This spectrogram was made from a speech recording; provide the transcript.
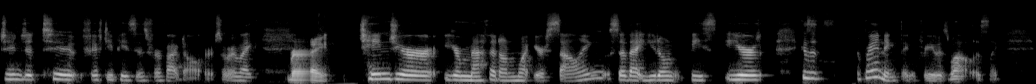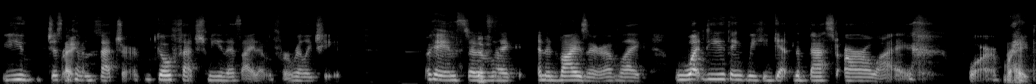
change it to 50 pieces for five dollars or like right change your your method on what you're selling so that you don't be you're because it's a branding thing for you as well it's like you've just right. become a fetcher go fetch me this item for really cheap okay instead of like an advisor of like what do you think we could get the best roi for. Right.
